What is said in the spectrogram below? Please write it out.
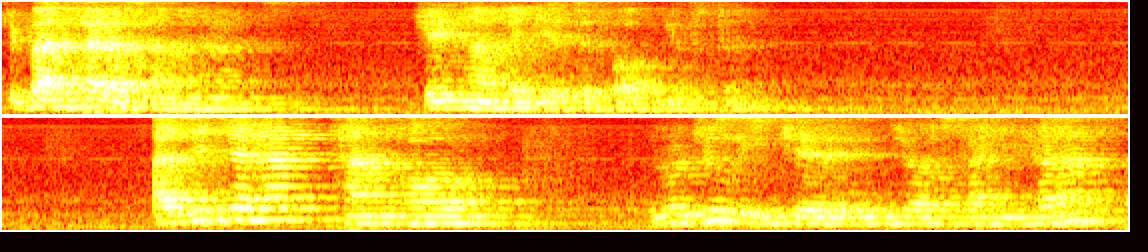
که بدتر از همه هست که این هم خیلی اتفاق میفته از این جهت تنها رجوعی که اینجا صحیح است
